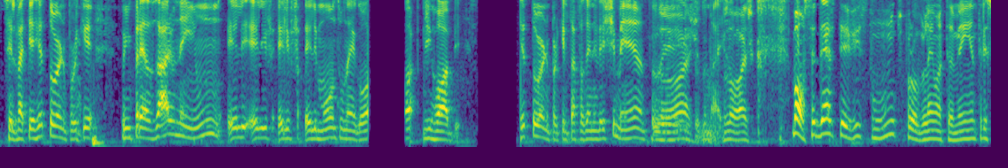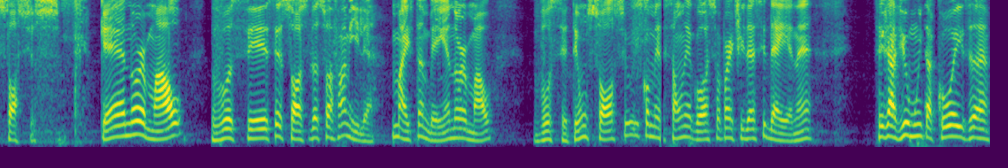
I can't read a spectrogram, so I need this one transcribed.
se ele vai ter retorno. Porque o empresário nenhum, ele, ele, ele, ele monta um negócio de hobby retorno, porque ele está fazendo investimento lógico, e tudo mais. Lógico. Bom, você deve ter visto muito problema também entre sócios, que é normal você ser sócio da sua família, mas também é normal você ter um sócio e começar um negócio a partir dessa ideia, né? Você já viu muita coisa,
